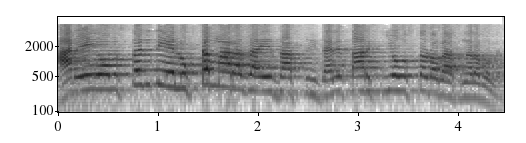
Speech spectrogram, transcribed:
আর এই অবস্থা যদি এই লোকটা মারা যায়, এই যাত্রী, তাহলে তার কি অবস্থা হবে আপনারা বলেন?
